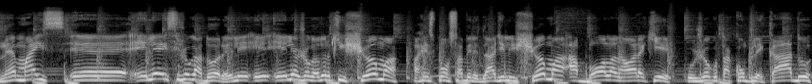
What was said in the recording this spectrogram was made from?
né? Mas é, ele é esse jogador, ele, ele é o jogador que chama a responsabilidade, ele chama a bola na hora que o jogo tá complicado,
